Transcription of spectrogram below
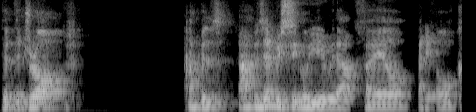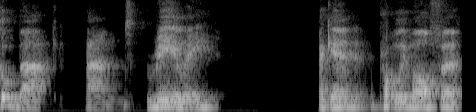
that the drop happens happens every single year without fail, and it'll come back. And really, again, probably more for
